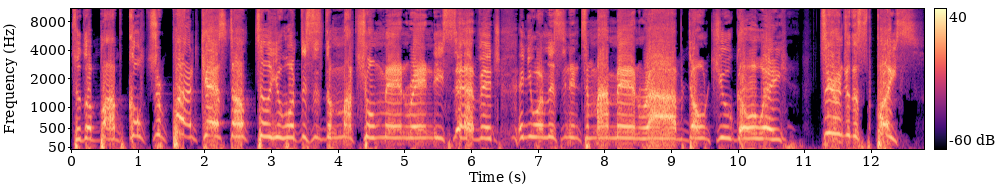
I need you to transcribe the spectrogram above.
to the Bob Culture Podcast. I'll tell you what, this is the Macho Man Randy Savage, and you are listening to my man Rob. Don't you go away. Tear into the spice.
